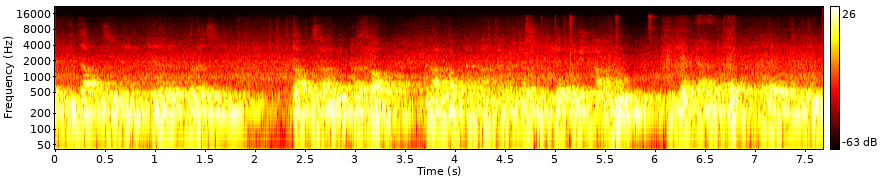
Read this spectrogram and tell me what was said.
እንዲጋብዝልኝ ወደዚህ ጋብዛሉ። ከዛው ምናልባት ከእናንተ የሚነሱ ጥያቄዎች ካሉ ጥያቄ አድርገን እንግዲህ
